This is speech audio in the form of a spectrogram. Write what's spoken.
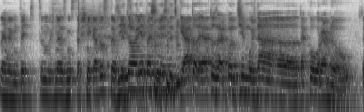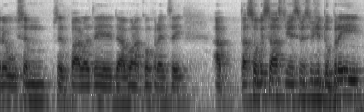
nevím, teď to možná zní strašně Zní to katastroficky. hodně pesimisticky. Já to, já to zakončím možná uh, takovou radou, kterou už jsem před pár lety dával na konferenci. A ta souvisela s tím, že si myslím, že dobrý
